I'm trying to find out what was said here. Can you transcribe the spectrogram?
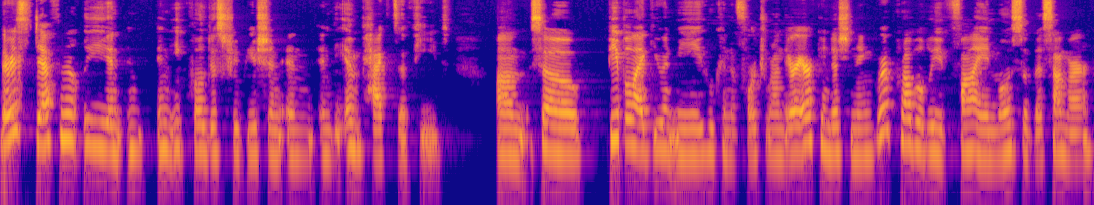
There is definitely an, an, equal distribution in, in the impacts of heat. Um, so people like you and me who can afford to run their air conditioning, we're probably fine most of the summer.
